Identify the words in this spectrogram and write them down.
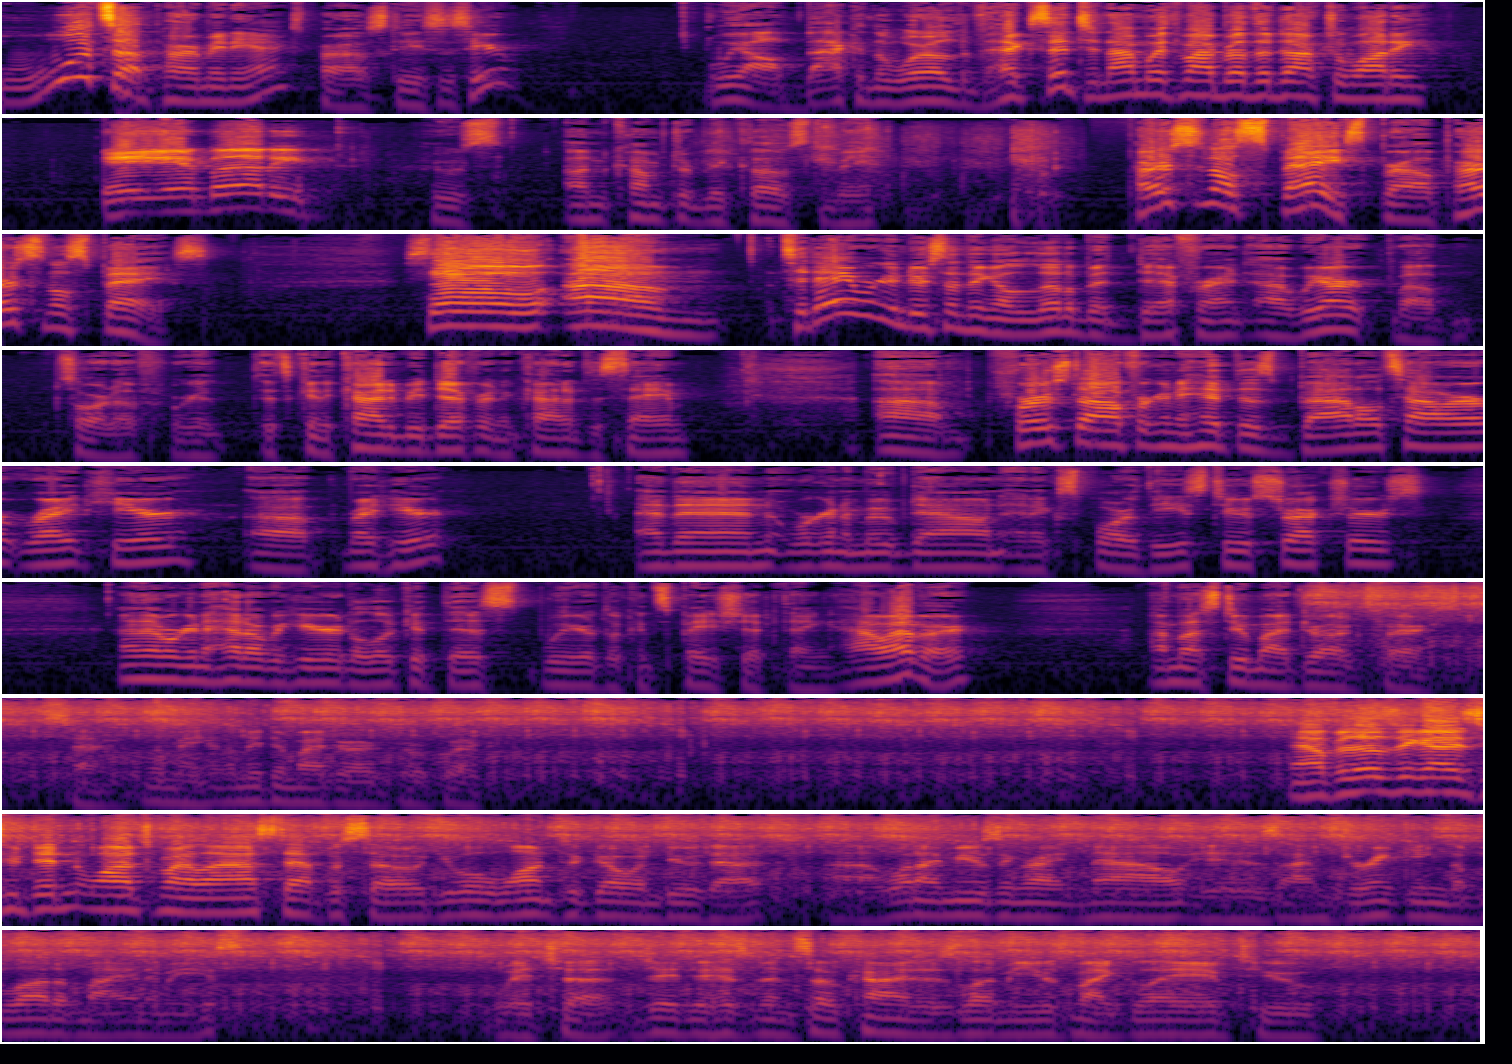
What's up, Pyromaniacs? Pyrostasis here. We are back in the world of Hexxit, and I'm with my brother Dr. Waddy, Hey, yeah, buddy. who's uncomfortably close to me. Personal space, bro. Personal space. So, um, today we're gonna do something a little bit different. Uh, we are, well, sort of. We're gonna, it's gonna kind of be different and kind of the same. Um, first off, we're gonna hit this battle tower right here, uh, right here, and then we're gonna move down and explore these two structures, and then we're gonna head over here to look at this weird-looking spaceship thing. However, I must do my drugs first. So let me let me do my drugs real quick. Now, for those of you guys who didn't watch my last episode, you will want to go and do that. Uh, what I'm using right now is I'm drinking the blood of my enemies, which uh, JJ has been so kind as let me use my glaive to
